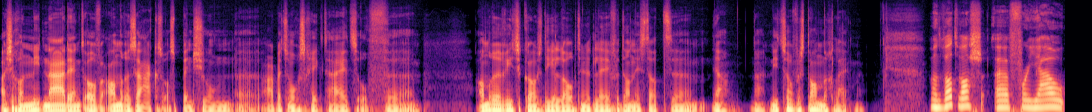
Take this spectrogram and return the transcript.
Als je gewoon niet nadenkt over andere zaken zoals pensioen, uh, arbeidsongeschiktheid of uh, andere risico's die je loopt in het leven, dan is dat uh, ja, nou, niet zo verstandig, lijkt me. Want wat was voor jou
